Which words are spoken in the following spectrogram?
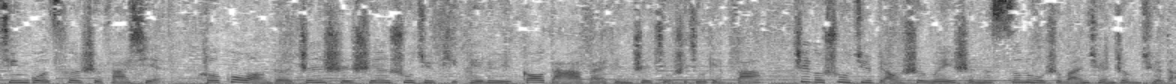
经过测试发现，和过往的真实实验数数据匹配率高达百分之九十九点八。这个数据表示韦神的思路是完全正确的。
